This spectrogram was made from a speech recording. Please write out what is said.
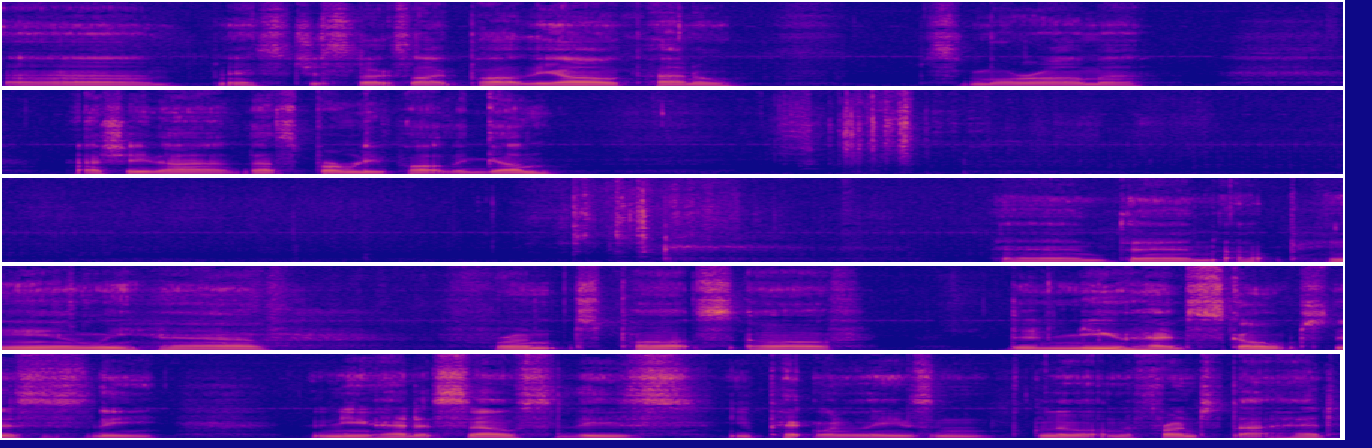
Um, this just looks like part of the armor panel. Some more armor, Actually, that, that's probably part of the gun. And then up here we have front parts of the new head sculpt. This is the, the new head itself, so these you pick one of these and glue it on the front of that head.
